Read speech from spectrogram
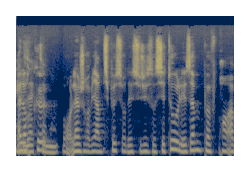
Alors Exactement. que, bon, là je reviens un petit peu sur des sujets sociétaux, les hommes peuvent prendre,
